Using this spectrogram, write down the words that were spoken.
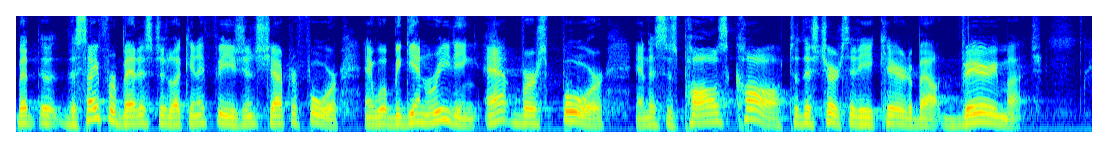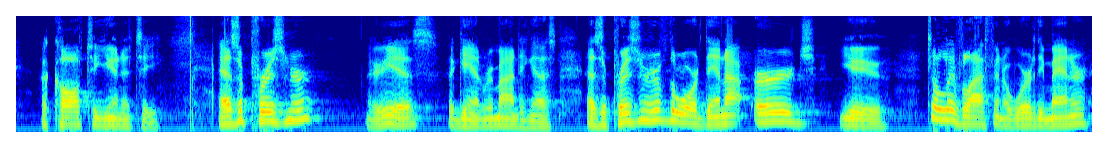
But the, the safer bet is to look in Ephesians chapter 4, and we'll begin reading at verse 4. And this is Paul's call to this church that he cared about very much a call to unity. As a prisoner, there he is, again reminding us, as a prisoner of the Lord, then I urge you to live life in a worthy manner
